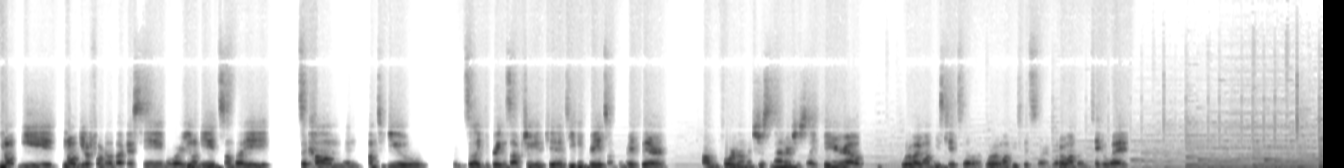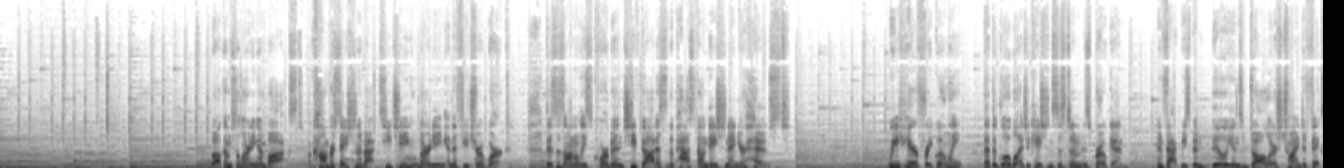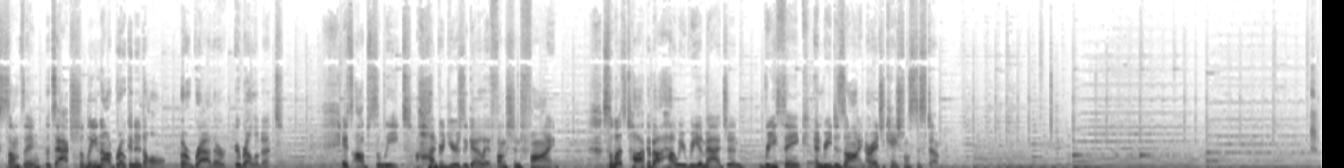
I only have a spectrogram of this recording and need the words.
you don't need you don't need a Formula Buckeyes team, or you don't need somebody to come and come to you to like to bring this opportunity to kids. You can create something right there um, for them. It's just a matter of just like figuring out what do I want these kids to learn? what do I want these kids to learn? What do I want them to take away? Welcome to Learning Unboxed, a conversation about teaching, learning, and the future of work. This is Annalise Corbin, Chief Goddess of the Past Foundation, and your host. We hear frequently that the global education system is broken. In fact, we spend billions of dollars trying to fix something that's actually not broken at all, but rather irrelevant. It's obsolete. A hundred years ago, it functioned fine. So let's talk about how we reimagine, rethink, and redesign our educational system.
